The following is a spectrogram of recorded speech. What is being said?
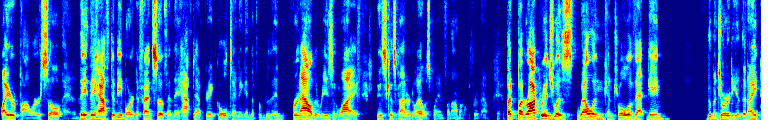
firepower. So I don't know. they, they have to be more defensive and they have to have great goaltending. And the, and for now, the reason why is because Connor Doyle is playing phenomenal for them. But, but Rockridge was well in control of that game the majority of the night.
